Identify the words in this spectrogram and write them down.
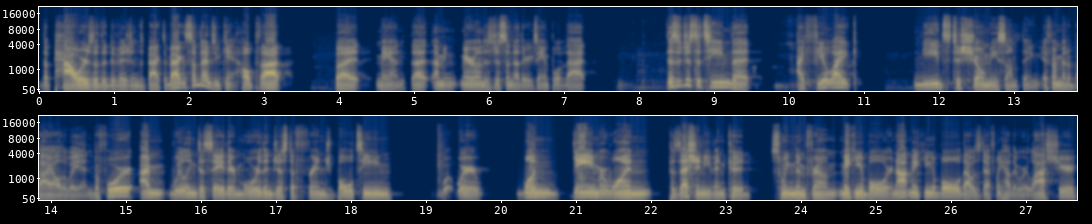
the powers of the divisions back to back. And sometimes you can't help that. But man, that I mean, Maryland is just another example of that. This is just a team that I feel like needs to show me something if I'm going to buy all the way in. Before I'm willing to say they're more than just a fringe bowl team where one game or one possession even could swing them from making a bowl or not making a bowl. That was definitely how they were last year.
